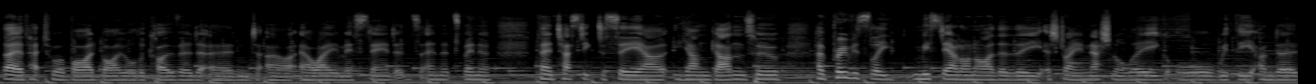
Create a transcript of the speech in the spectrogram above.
they have had to abide by all the COVID and uh, our AMS standards, and it's been a fantastic to see our young guns who have previously missed out on either the Australian National League or with the under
